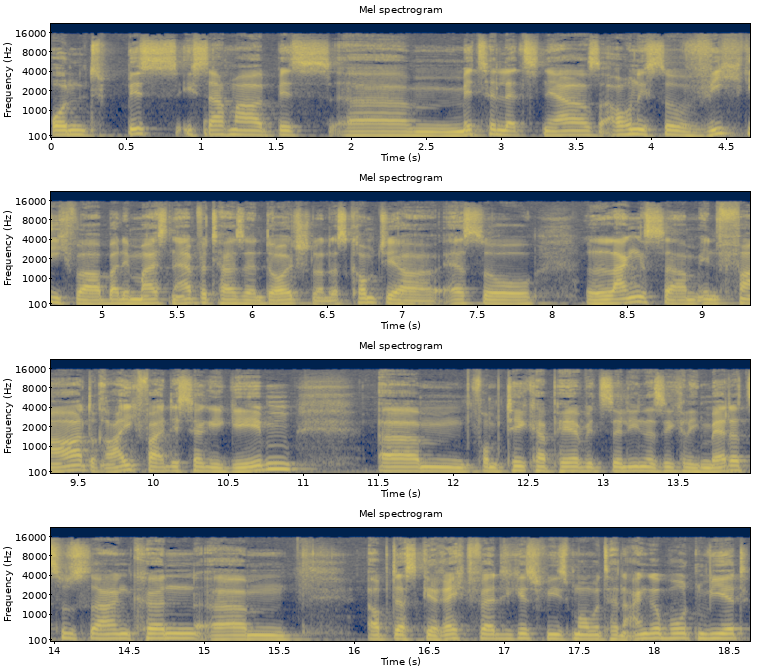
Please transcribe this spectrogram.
Und bis, ich sag mal, bis ähm, Mitte letzten Jahres auch nicht so wichtig war bei den meisten Advertiser in Deutschland. Das kommt ja erst so langsam in Fahrt. Reichweite ist ja gegeben. Ähm, vom TKP wird Selina sicherlich mehr dazu sagen können. Ob das gerechtfertigt ist, wie es momentan angeboten wird.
